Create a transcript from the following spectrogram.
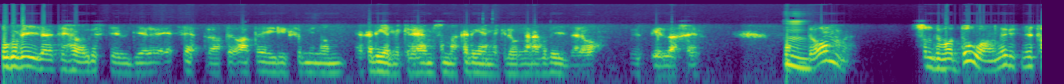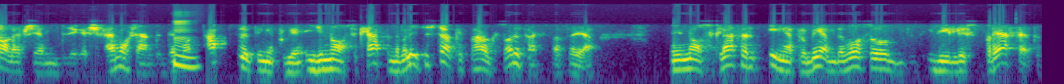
att gå vidare till högre studier etc. Att, att det är liksom inom akademikerhem som akademikerungarna går vidare och utbildar sig. Och de, som det var då, nu, nu talar jag för sig om dryga 25 år sedan, det var absolut inget problem i gymnasieklassen. Det var lite stökigt på högstadiet faktiskt, att säga. I gymnasieklassen, inga problem. Det var så idylliskt på det sättet.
